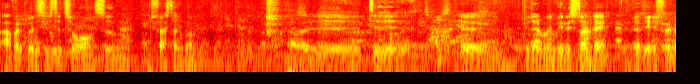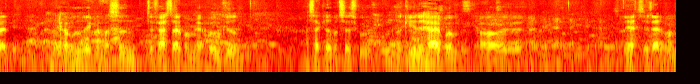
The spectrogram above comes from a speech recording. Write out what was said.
arbejde på de sidste to år siden mit første album. Og øh, det, øh, det er et album, jeg er virkelig stolt af. Jeg har virkelig følt, at jeg har udviklet mig siden det første album, jeg har udgivet. Og så har jeg glædet mig til at skulle udgive det her album. Og øh, ja, det er et album,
